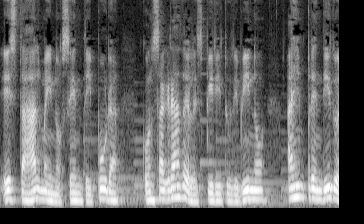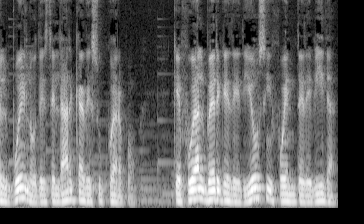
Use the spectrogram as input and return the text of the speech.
esta alma inocente y pura, consagrada al Espíritu Divino, ha emprendido el vuelo desde el arca de su cuerpo, que fue albergue de Dios y fuente de vida,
